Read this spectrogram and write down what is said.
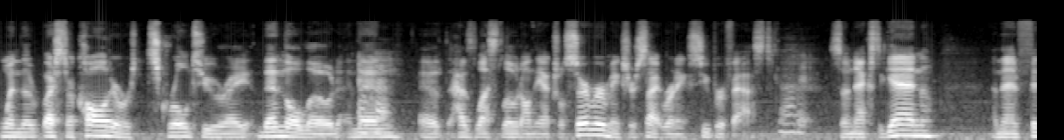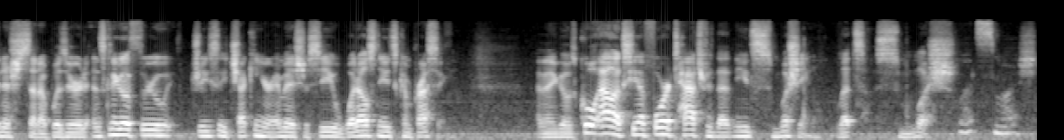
when the rest are called or scrolled to, right, then they'll load, and then it has less load on the actual server, makes your site running super fast. Got it. So next again, and then finish setup wizard, and it's gonna go through basically checking your image to see what else needs compressing. And then it goes, cool, Alex, you have four attachments that needs smushing. Let's smush, Let's smush.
